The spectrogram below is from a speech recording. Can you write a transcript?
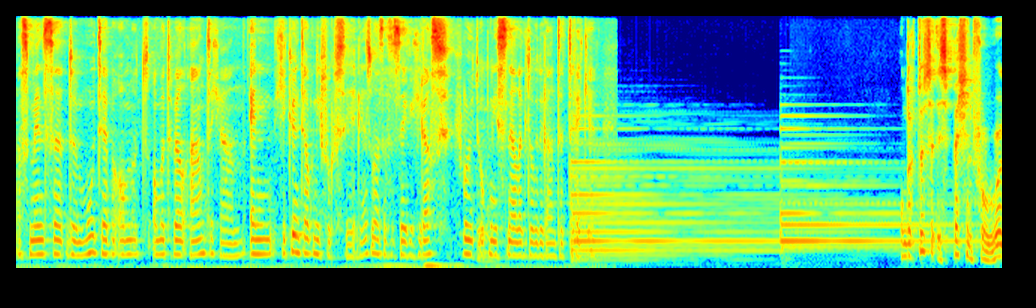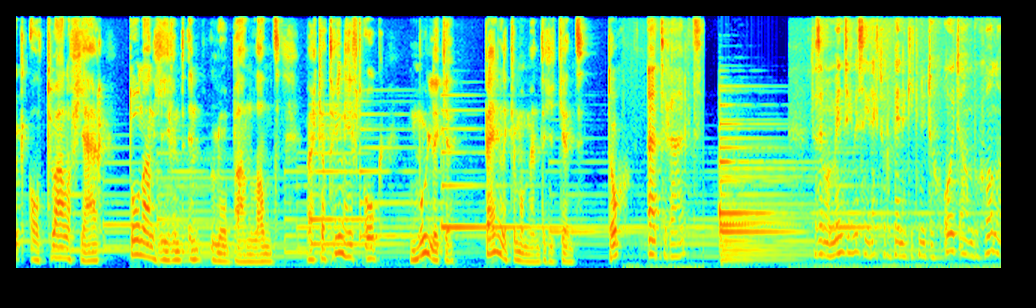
Als mensen de moed hebben om het, om het wel aan te gaan. En je kunt dat ook niet forceren. Hè. Zoals ze zeggen, gras groeit ook niet sneller door eraan te trekken. Ondertussen is Passion for Work al 12 jaar toonaangevend in loopbaanland, waar Katrien heeft ook moeilijke, pijnlijke momenten gekend, toch? Uiteraard. Er zijn momenten geweest dat ik dacht, waar ben ik nu toch ooit aan begonnen?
